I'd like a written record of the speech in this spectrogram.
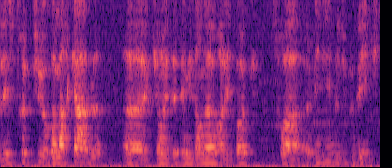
les structures remarquables qui ont été mises en œuvre à l'époque soient visibles du public,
